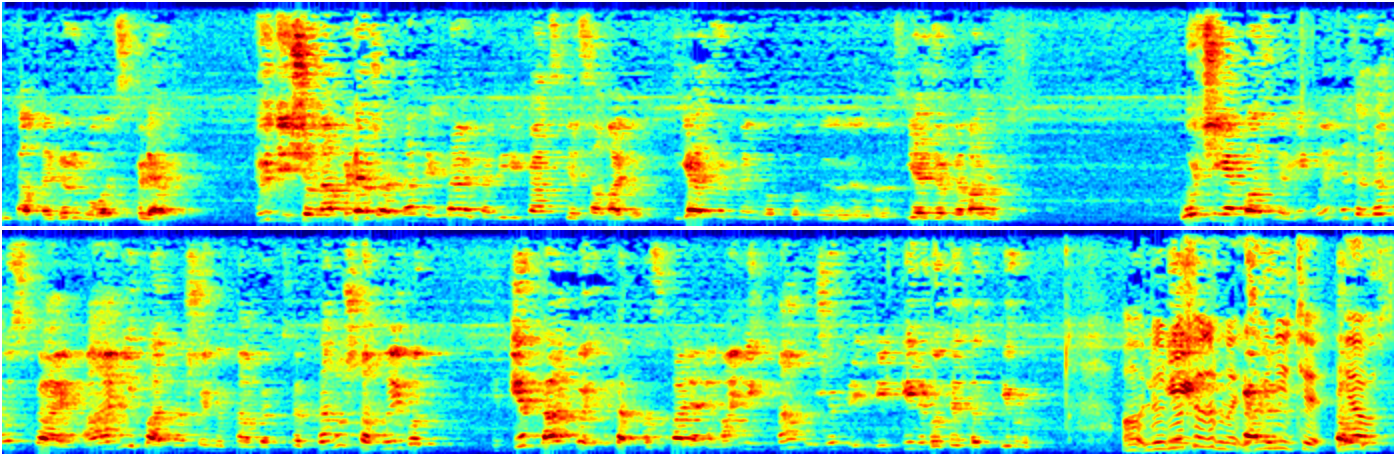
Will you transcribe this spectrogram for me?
недавно вернулась с пляжа, люди еще на пляже, а там летают американские самолеты с ядерным, вот, э, с ядерным оружием. Очень опасно. И мы это допускаем. А они по отношению к нам потому что мы вот где как бы это позволяем. Они к нам уже прикрепили вот этот вирус. А, Людмила Федоровна, извините, я вас,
